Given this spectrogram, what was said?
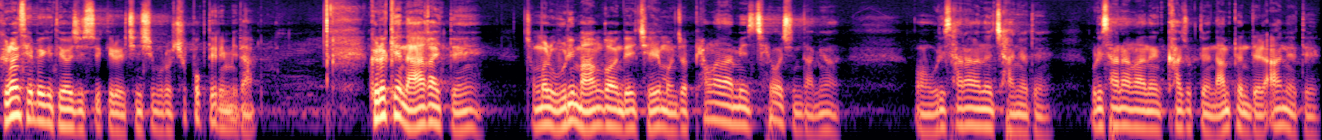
그런 새벽이 되어질 수 있기를 진심으로 축복드립니다. 그렇게 나아갈 때 정말 우리 마음 가운데 제일 먼저 평안함이 채워진다면 어, 우리 사랑하는 자녀들 우리 사랑하는 가족들, 남편들, 아내들,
